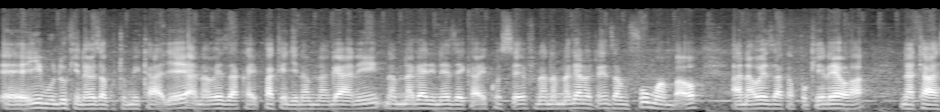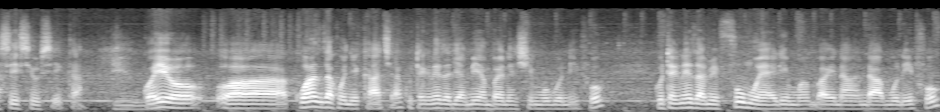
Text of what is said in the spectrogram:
E, hii bunduki inaweza kutumikaje? Anaweza akaipackage namna gani? Namna gani inaweza ikawa iko safe, na namna gani atengeneza mfumo ambao anaweza akapokelewa na taasisi husika. Kwa hiyo wa- kwanza kwenye kacha kutengeneza jamii ambayo inaheshimu ubunifu, kutengeneza mifumo ya elimu ambayo inaandaa ubunifu,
